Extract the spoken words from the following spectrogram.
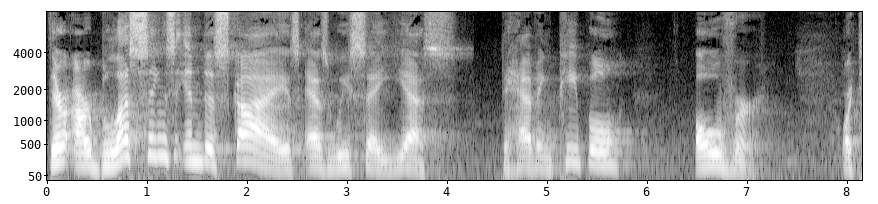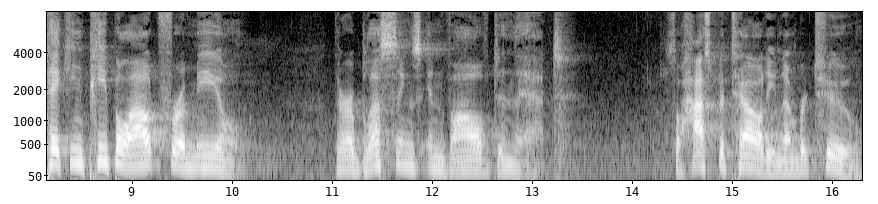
There are blessings in disguise as we say yes to having people over or taking people out for a meal. There are blessings involved in that. So, hospitality, number two.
